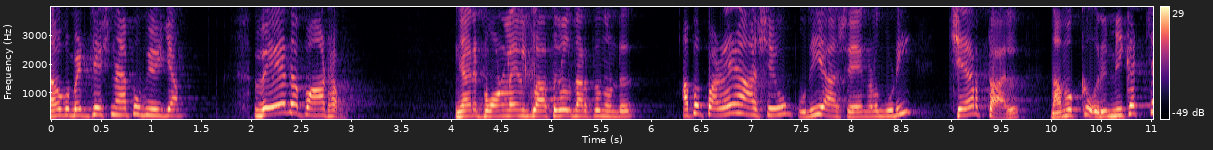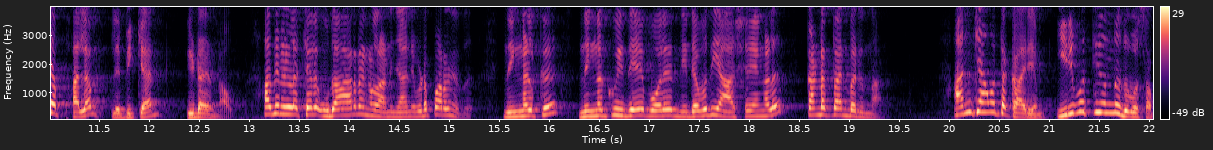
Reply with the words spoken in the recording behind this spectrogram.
നമുക്ക് മെഡിറ്റേഷൻ ആപ്പ് ഉപയോഗിക്കാം. വേദപാഠം. ഞാനിപ്പോൾ ഓൺലൈൻ ക്ലാസ്സുകൾ നടത്തുന്നുണ്ട്. അപ്പോൾ പഴയ ആശയവും പുതിയ ആശയങ്ങളും കൂടി ചേർത്താൽ നമുക്ക് ഒരു മികച്ച ഫലം ലഭിക്കാൻ ഇടയുണ്ടാവും. അതിനുള്ള ചില ഉദാഹരണങ്ങളാണ് ഞാനിവിടെ പറഞ്ഞത്. നിങ്ങൾക്ക് നിങ്ങൾക്കും ഇതേപോലെ നിരവധി ആശയങ്ങൾ കണ്ടെത്താൻ പറ്റുന്നതാണ്. അഞ്ചാമത്തെ കാര്യം ഇരുപത്തിയൊന്ന് ദിവസം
